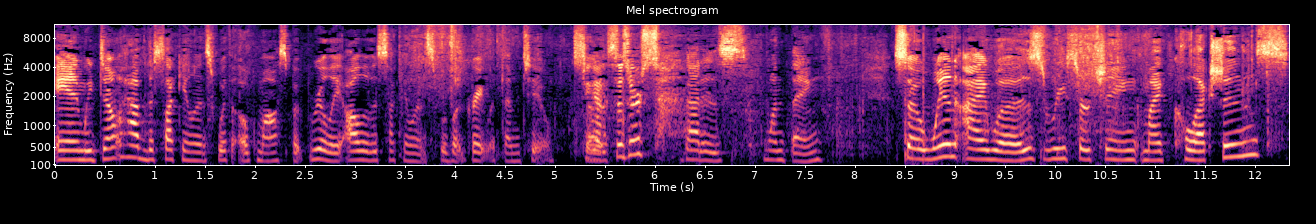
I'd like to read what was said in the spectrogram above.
and we don't have the succulents with oak moss, but really all of the succulents would look great with them too. So you got a scissors? That is one thing. So when I was researching my collections,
